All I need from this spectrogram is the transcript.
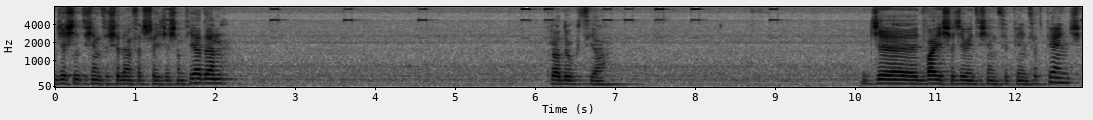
Dziesięć tysięcy siedemset sześćdziesiąt jeden. Produkcja gdzie 29 505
